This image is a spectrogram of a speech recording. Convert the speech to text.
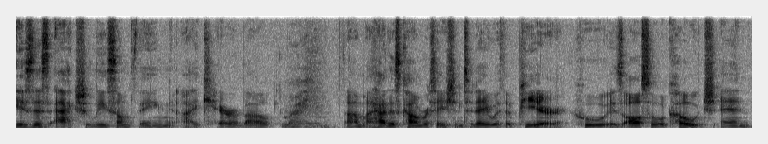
is this actually something I care about? Right. Um, I had this conversation today with a peer who is also a coach, and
